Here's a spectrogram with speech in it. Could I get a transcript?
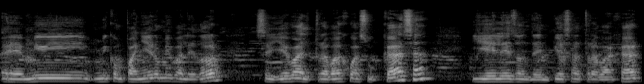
eh, mi, mi compañero, mi valedor, se lleva el trabajo a su casa y él es donde empieza a trabajar.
